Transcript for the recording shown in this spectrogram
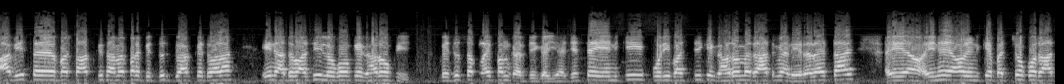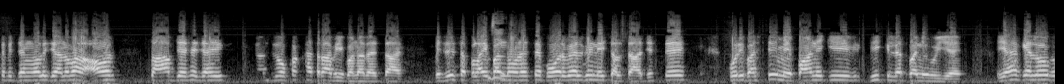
अब इस बरसात के समय पर विद्युत विभाग के द्वारा इन आदिवासी लोगों के घरों की विद्युत सप्लाई बंद कर दी गई है जिससे इनकी पूरी बस्ती के घरों में रात में अंधेरा रहता है। इन्हें और इनके बच्चों को रात में जंगली जानवर और सांप जैसे जही जंतुओं का खतरा भी बना रहता है। बिजली सप्लाई बंद होने से बोरवेल भी नहीं चलता जिससे पूरी बस्ती में पानी की भी किल्लत बनी हुई है। यहाँ के लोग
